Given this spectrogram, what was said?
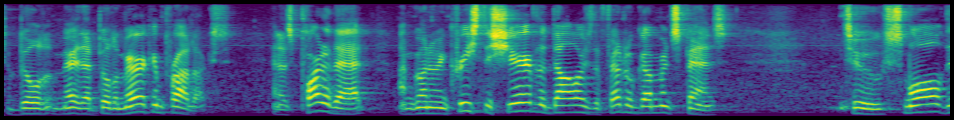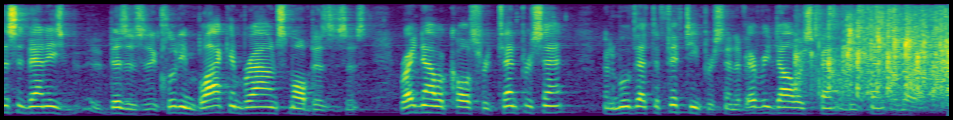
to build, that build American products. And as part of that, I'm going to increase the share of the dollars the federal government spends to small disadvantaged businesses, including black and brown small businesses. Right now it calls for 10%. I'm going to move that to 15% of every dollar spent will be spent with those.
